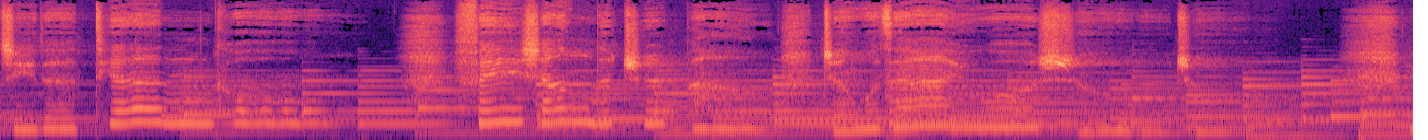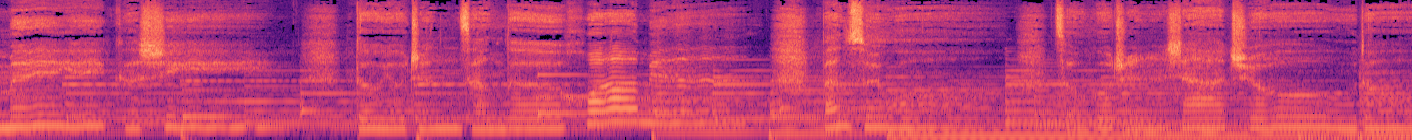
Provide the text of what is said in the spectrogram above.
自己的天空飞翔的翅膀掌握在我手中。每一颗心都有珍藏的画面伴随我走过春夏秋冬。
